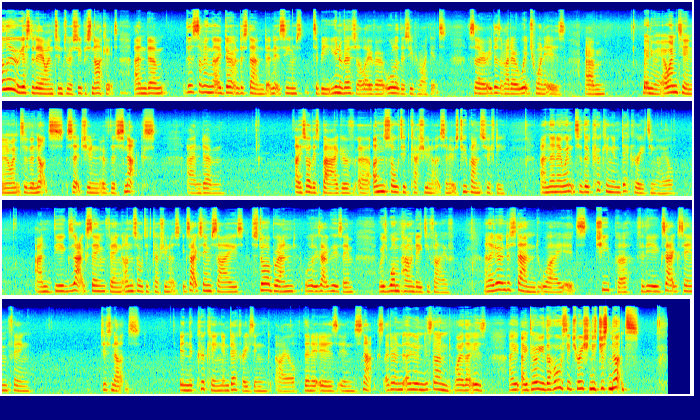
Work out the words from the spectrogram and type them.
Hello! Yesterday I went into a super snarket and um, there's something that I don't understand and it seems to be universal over all of the supermarkets. So it doesn't matter which one it is. Um, but anyway, I went in and I went to the nuts section of the snacks and um, I saw this bag of uh, unsalted cashew nuts and it was £2.50. And then I went to the cooking and decorating aisle and the exact same thing, unsalted cashew nuts, exact same size, store brand, well exactly the same, was £1.85. And I don't understand why it's cheaper for the exact same thing, just nuts, in the cooking and decorating aisle than it is in snacks. I don't I don't understand why that is. I, I tell you the whole situation is just nuts.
